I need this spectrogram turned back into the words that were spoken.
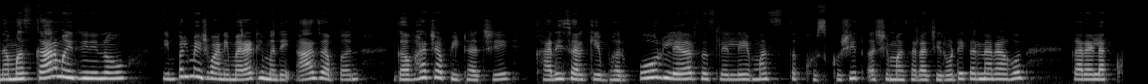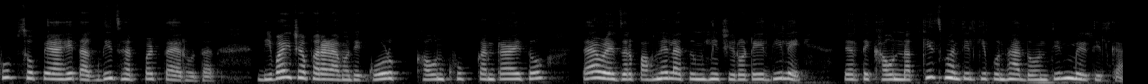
नमस्कार मैत्रिणीनो सिंपल मेजवानी मराठीमध्ये आज आपण गव्हाच्या पिठाचे खारीसारखे भरपूर लेअर्स असलेले मस्त खुसखुशीत असे मसाला चिरोटे करणार आहोत. करायला खूप सोपे आहेत अगदी झटपट तयार होतात. दिवाळीच्या फराळामध्ये गोड खाऊन खूप कंटाळा येतो. त्यावेळेस जर पाहुण्याला तुम्ही हे चिरोटे दिले तर ते खाऊन नक्कीच म्हणतील की पुन्हा दोन तीन मिळतील का?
